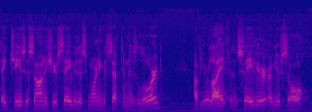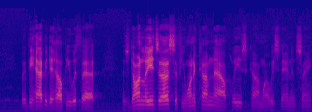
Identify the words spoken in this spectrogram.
take Jesus on as your Savior this morning, accept Him as Lord of your life and Savior of your soul, we'd be happy to help you with that. As Dawn leads us, if you want to come now, please come while we stand and sing.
